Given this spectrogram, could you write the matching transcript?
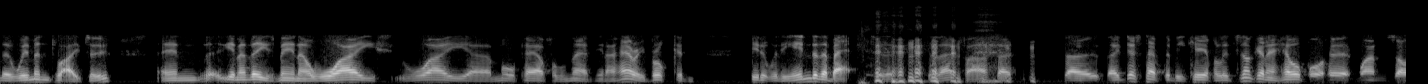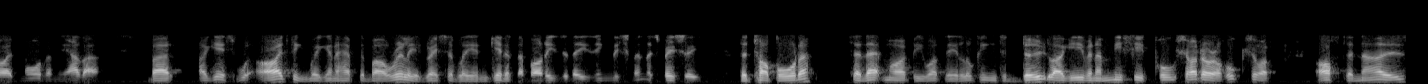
the women play to, and you know these men are way way uh, more powerful than that. You know, Harry Brook can hit it with the end of the bat to, to that far. So. So they just have to be careful. It's not going to help or hurt one side more than the other. But I guess I think we're going to have to bowl really aggressively and get at the bodies of these Englishmen, especially the top order. So that might be what they're looking to do, like even a miss hit pull shot or a hook shot off the nose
